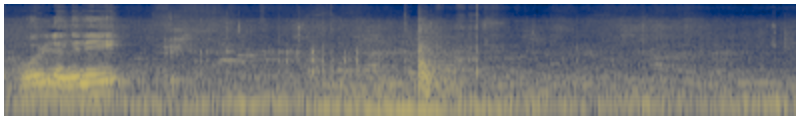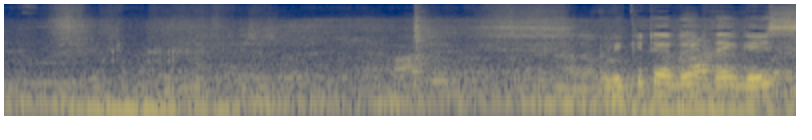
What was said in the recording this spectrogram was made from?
അപ്പോൾ അങ്ങനെ വിക്കറ്റ് എടുത്ത ഗെയ്സ്.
